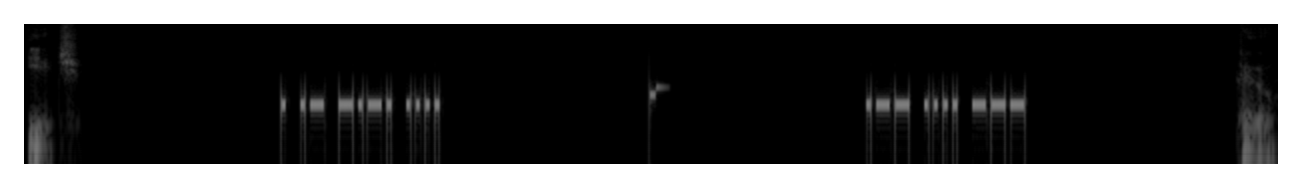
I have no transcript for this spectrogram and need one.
Each. Who?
